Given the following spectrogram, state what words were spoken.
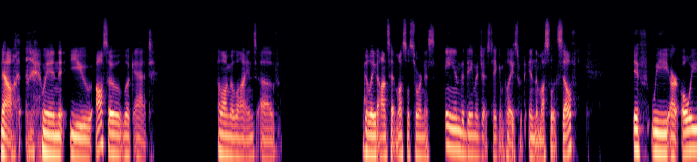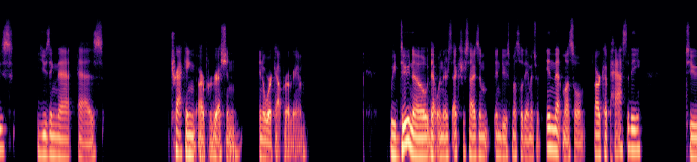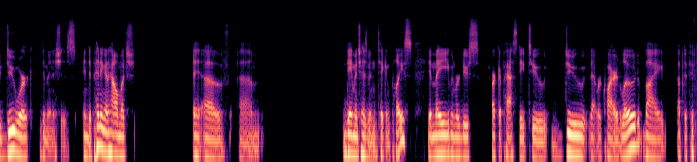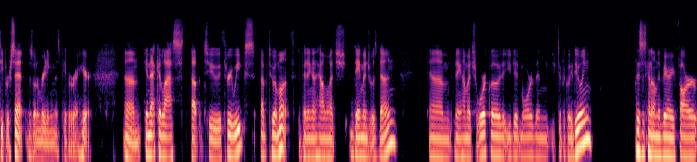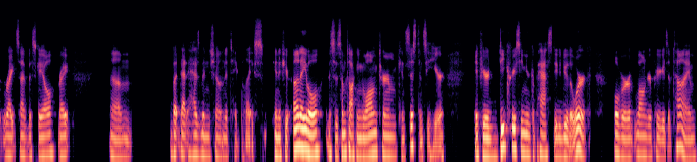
Now, when you also look at along the lines of delayed onset muscle soreness and the damage that's taken place within the muscle itself, if we are always using that as tracking our progression in a workout program, We do know that when there's exercise induced muscle damage within that muscle, our capacity to do work diminishes. And depending on how much eh, of um, damage has been taken place, it may even reduce our capacity to do that required load by up to 50%, is what I'm reading in this paper right here. Um, and that could last up to three weeks, up to a month, depending on how much damage was done, um, depending on how much workload that you did more than you're typically doing. This is kind of on the very far right side of the scale, right? Um, but that has been shown to take place. And if you're unable, this is I'm talking long term consistency here. If you're decreasing your capacity to do the work over longer periods of time,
